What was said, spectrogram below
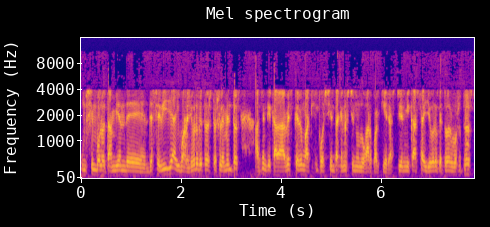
un símbolo también de, de Sevilla. Y bueno, yo creo que todos estos elementos hacen que cada vez que vengo aquí, pues sienta que no estoy en un lugar cualquiera. Estoy en mi casa y yo creo que todos vosotros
